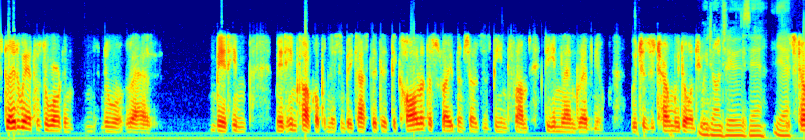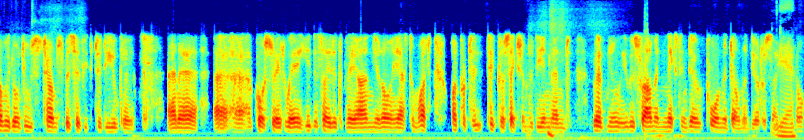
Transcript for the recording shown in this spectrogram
straight away it was the wording no, uh, made him made him cock up and listen because the, the, the caller described themselves as being from the inland revenue which is a term we don't use. We don't use, yeah, yeah. It's a term we don't use. It's a term specific to the UK, and uh, uh, of course, straight away he decided to play on. You know, he asked him what what particular section of the inland revenue he was from, and next thing the phone went down on the other side. Yeah, you know?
